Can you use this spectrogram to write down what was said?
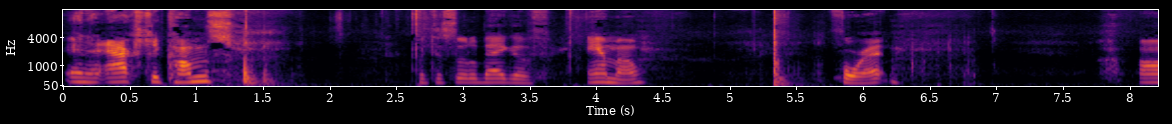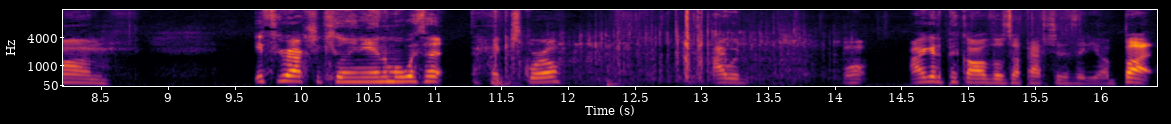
and it actually comes with this little bag of ammo for it. Um, if you're actually killing an animal with it, like a squirrel, I would, well, I gotta pick all those up after the video. But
